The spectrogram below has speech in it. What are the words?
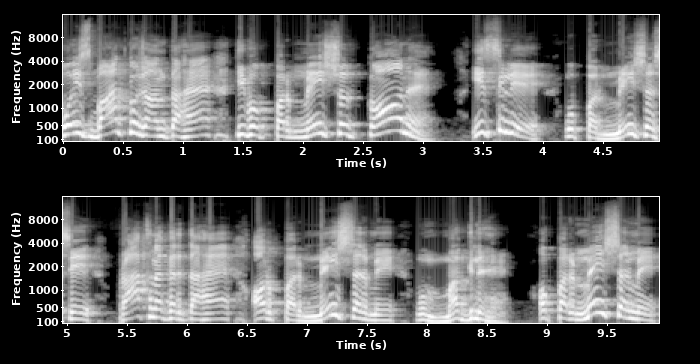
वो इस बात को जानता है कि वो परमेश्वर कौन है। इसलिए वो परमेश्वर से प्रार्थना करता है और परमेश्वर में वो मग्न है और परमेश्वर में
